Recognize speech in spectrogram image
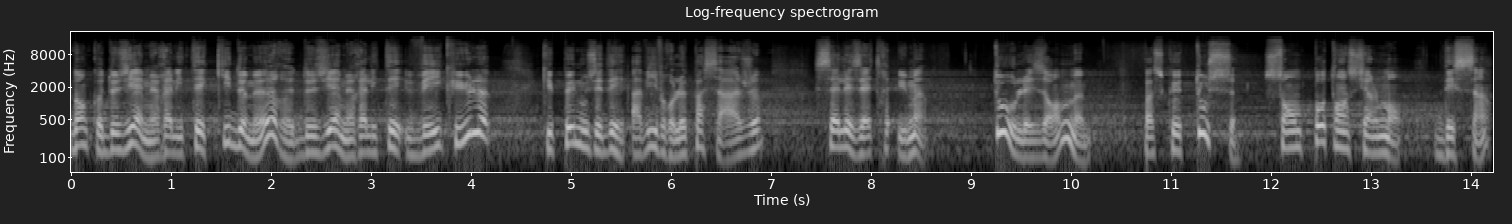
Donc, deuxième réalité qui demeure, deuxième réalité véhicule qui peut nous aider à vivre le passage, c'est les êtres humains. Tous les hommes, parce que tous sont potentiellement des saints,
